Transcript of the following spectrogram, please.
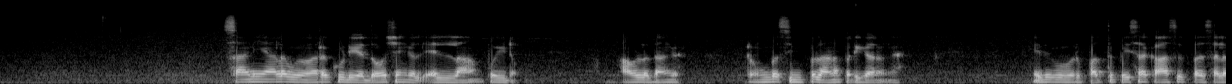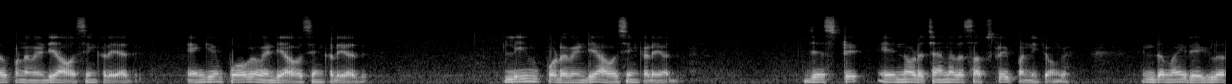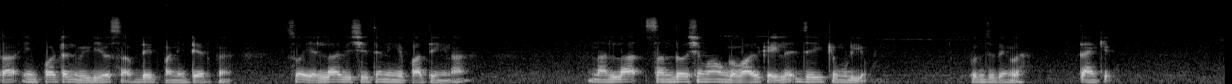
சனியால் வரக்கூடிய தோஷங்கள் எல்லாம் போயிடும். அவ்வளோதாங்க ரொம்ப சிம்பிளான பரிகாரங்க. இது ஒரு பத்து பைசா காசு இப்போ செலவு பண்ண வேண்டிய அவசியம் கிடையாது. எங்கேயும் போக வேண்டிய அவசியம் கிடையாது. லீவ் போட வேண்டிய அவசியம் கிடையாது. ஜஸ்ட்டு என்னோடய சேனலை சப்ஸ்கிரைப் பண்ணிக்கோங்க. இந்த மாதிரி ரெகுலராக இம்பார்ட்டண்ட் வீடியோஸ் அப்டேட் பண்ணிகிட்டே இருப்பேன். ஸோ எல்லா விஷயத்தையும் நீங்கள் பார்த்தீங்கன்னா நல்லா சந்தோஷமாக உங்கள் வாழ்க்கையில் ஜெயிக்க முடியும். புரிஞ்சுதுங்களா? தேங்க்யூ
